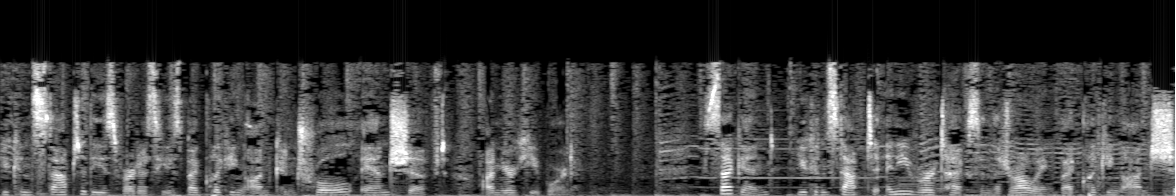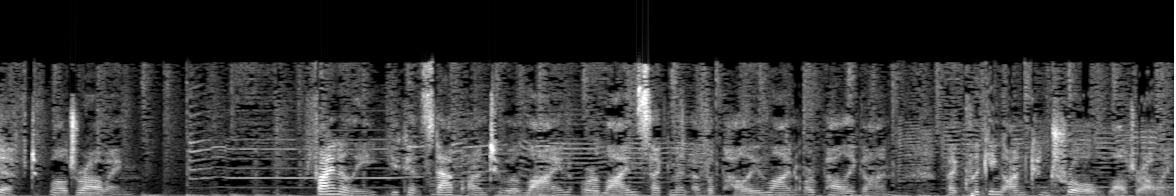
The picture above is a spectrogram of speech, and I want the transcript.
you can snap to these vertices by clicking on Control and Shift on your keyboard. Second, you can snap to any vertex in the drawing by clicking on Shift while drawing. Finally, you can snap onto a line or line segment of a polyline or polygon by clicking on Control while drawing.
